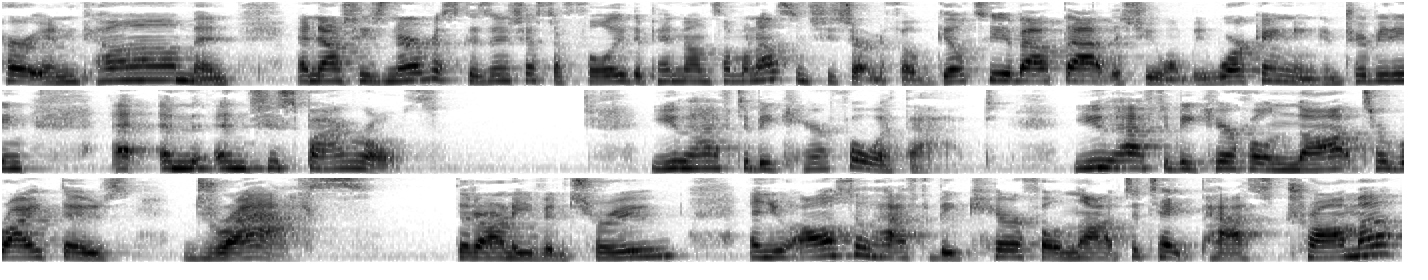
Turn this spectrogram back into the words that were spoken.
her income and and now she's nervous because then she has to fully depend on someone else and she's starting to feel guilty about that that she won't be working and contributing and and, and she spirals you have to be careful with that. You have to be careful not to write those drafts that aren't even true. And you also have to be careful not to take past trauma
